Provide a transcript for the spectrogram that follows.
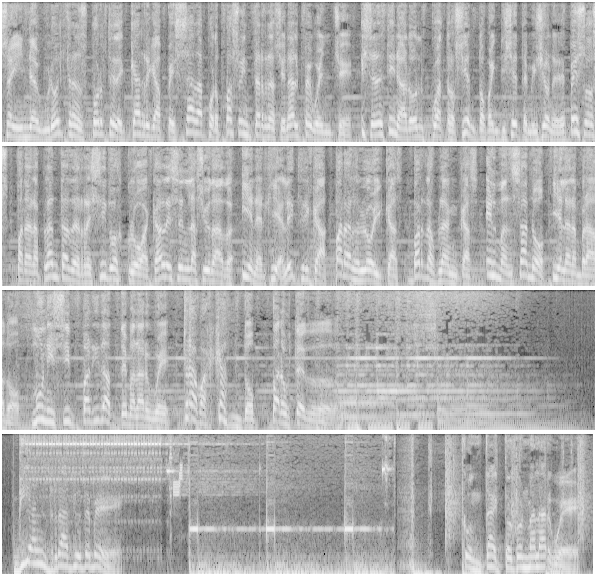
Se inauguró el transporte de carga pesada por paso internacional Pehuenche y se destinaron 427 millones de pesos para la planta de residuos cloacales en la ciudad y energía eléctrica para las loicas, bardas blancas, el manzano y el alambrado. Municipalidad de Malargüe, trabajando para usted. Dial Radio TV. Contacto con Malargüe.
